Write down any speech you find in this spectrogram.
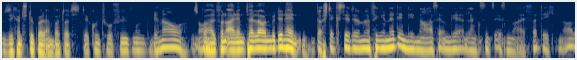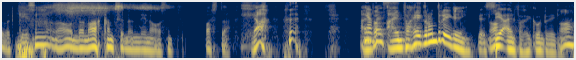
sich ein Stück weit einfach dort der Kultur fügen und genau. ist man halt von einem Teller und mit den Händen. Da steckst du dir den Finger nicht in die Nase und langst ins Essen rein. Fertig. Na, da wird gegessen na, und danach kannst du dann in die Nasen. Basta. Ja. Ja, Einfach, es- einfache Grundregeln. Ja, Na, sehr einfache Grundregel. na,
